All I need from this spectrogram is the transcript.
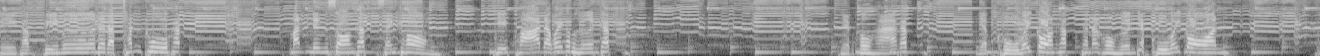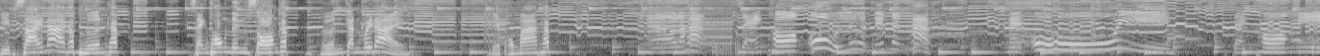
นี่ครับฝีมือระดับชั้นครูครับ มัดหนึ่งสองครับ แสงทองถีบขวาดักไว้ครับเหินครับเหย็บเข้าหาครับเหยับขู่ไว้ก่อนครับทางด้านของเหินยับขู่ไว้ก่อนถีบซ้ายหน้าครับเหินครับ แสงทอง1นสองครับเหินกันไว้ได้เก็บออกมาครับเอาละค่ะแสงทองโอ้ลื่นนิดนึงค่ะแม่โอ้โหแสงทองนี่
